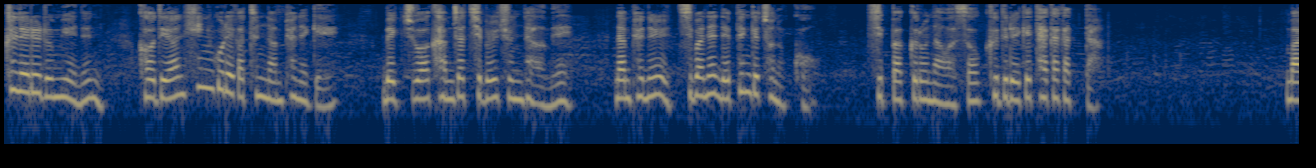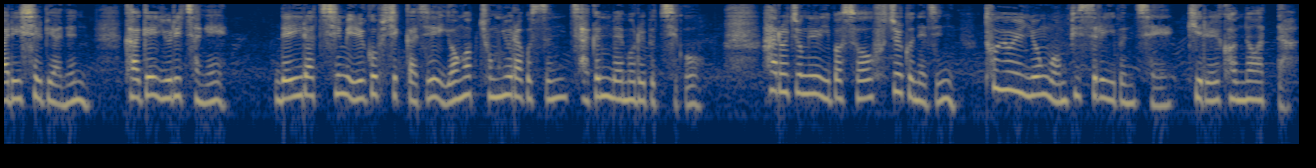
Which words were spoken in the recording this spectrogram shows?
클레르 르미에는 거대한 흰 고래 같은 남편에게 맥주와 감자칩을 준 다음에 남편을 집안에 내팽개쳐 놓고 집 밖으로 나와서 그들에게 다가갔다. 마리 실비아는 가게 유리창에 내일 아침 7시까지 영업 종료라고 쓴 작은 메모를 붙이고 하루 종일 입어서 후줄근해진 토요일용 원피스를 입은 채 길을 건너왔다.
